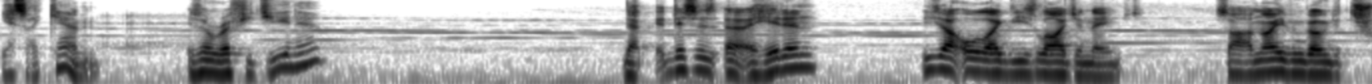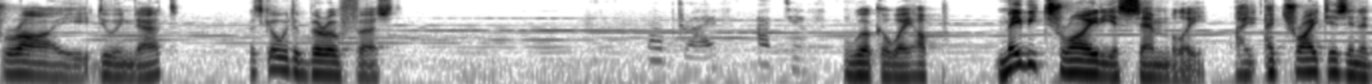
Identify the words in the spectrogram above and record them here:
Yes, I can. Is there a refugee in here? That this is uh, hidden. These are all like these larger names. So I'm not even going to try doing that. Let's go with the burrow first. Warp drive active. Work our way up. Maybe try the assembly. I, I tried this in a,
